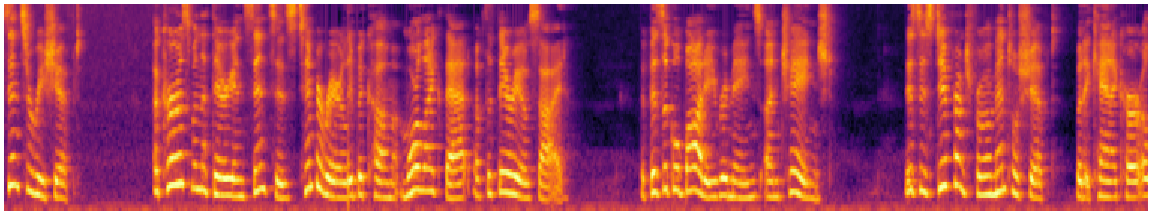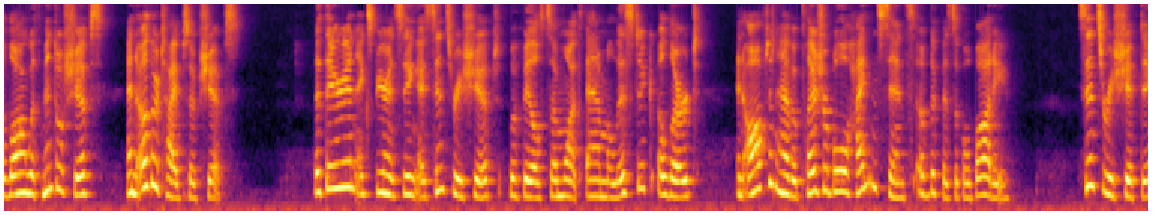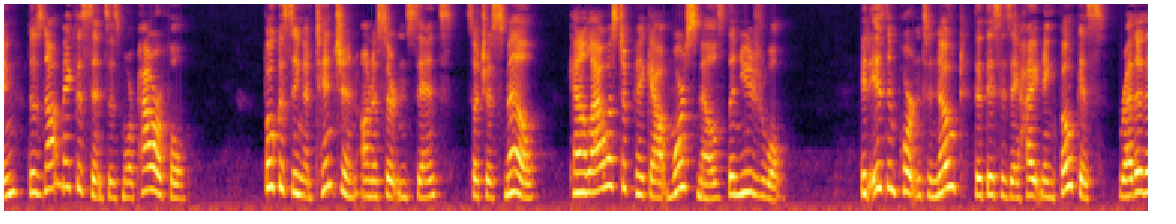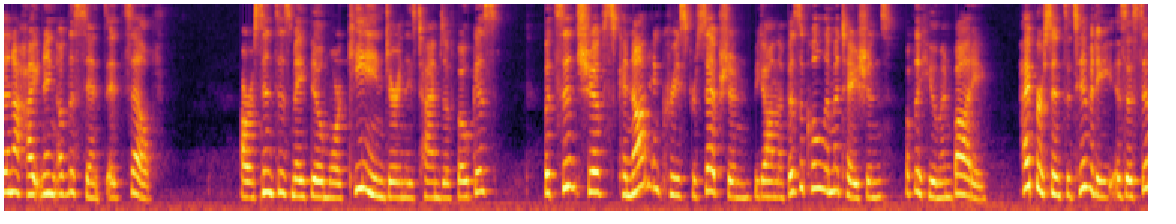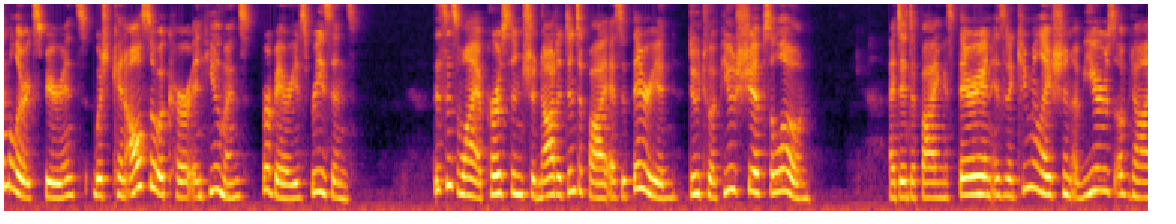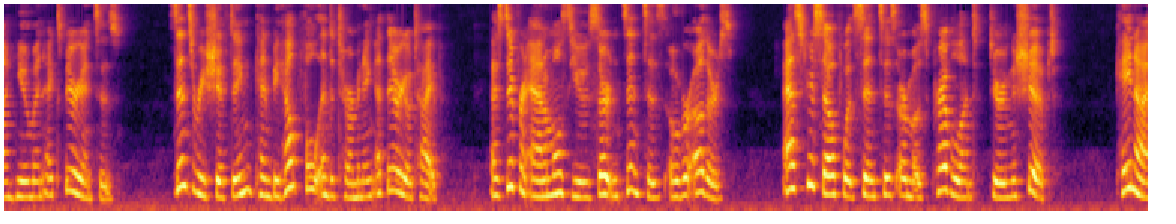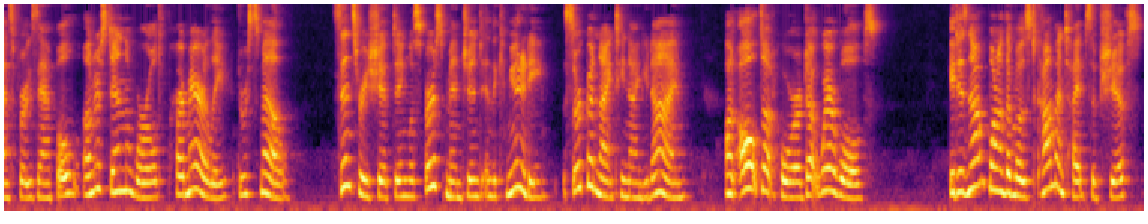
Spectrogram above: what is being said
Sensory shift occurs when the therian senses temporarily become more like that of the theriotype. The physical body remains unchanged. This is different from a mental shift, but it can occur along with mental shifts and other types of shifts. The therian experiencing a sensory shift will feel somewhat animalistic, alert, and often have a pleasurable, heightened sense of the physical body. Sensory shifting does not make the senses more powerful. Focusing attention on a certain sense, such as smell, can allow us to pick out more smells than usual. It is important to note that this is a heightening focus rather than a heightening of the sense itself. Our senses may feel more keen during these times of focus, but sense shifts cannot increase perception beyond the physical limitations of the human body. Hypersensitivity is a similar experience which can also occur in humans for various reasons. This is why a person should not identify as a therian due to a few shifts alone. Identifying as therian is an accumulation of years of non-human experiences. Sensory shifting can be helpful in determining a theriotype, as different animals use certain senses over others. Ask yourself what senses are most prevalent during a shift. Canines, for example, understand the world primarily through smell. Sensory shifting was first mentioned in the community circa 1999 on alt.horror.werewolves. It is not one of the most common types of shifts,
